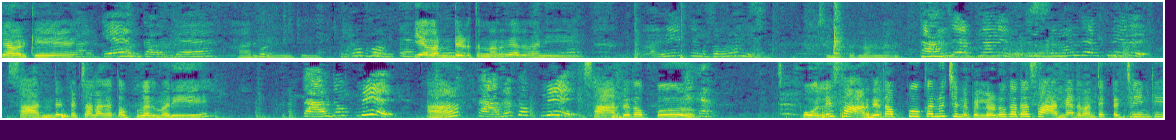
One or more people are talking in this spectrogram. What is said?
ఎవరికి? ఎవరిని తిడుతున్నాను కదవని చిన్నపిల్ల సార్ని తిట్టచ్చు అలాగా తప్పు కదా మరి? సార్దే తప్పు. ఫోన్లే సార్దే తప్పు కానీ నువ్వు చిన్నపిల్లడు కదా సార్ని ఎదవని తిట్టచ్చు ఏంటి?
